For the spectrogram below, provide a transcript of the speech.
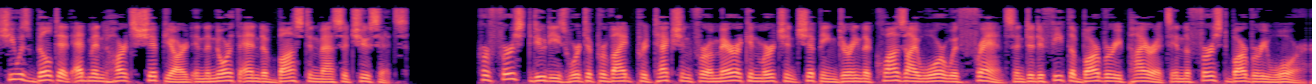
She was built at Edmund Hart's shipyard in the north end of Boston, Massachusetts. Her first duties were to provide protection for American merchant shipping during the Quasi-War with France and to defeat the Barbary pirates in the First Barbary War.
